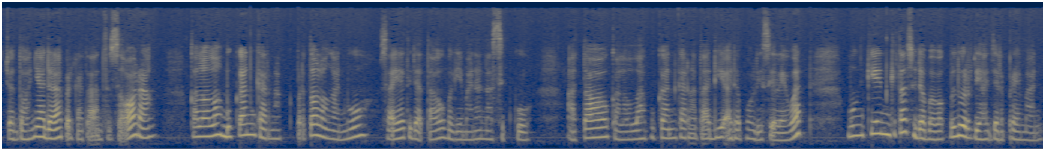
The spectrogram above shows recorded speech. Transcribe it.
Contohnya adalah perkataan seseorang, kalau Allah bukan karena pertolonganmu, saya tidak tahu bagaimana nasibku. Atau kalau Allah bukan karena tadi ada polisi lewat, mungkin kita sudah babak belur dihajar preman.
